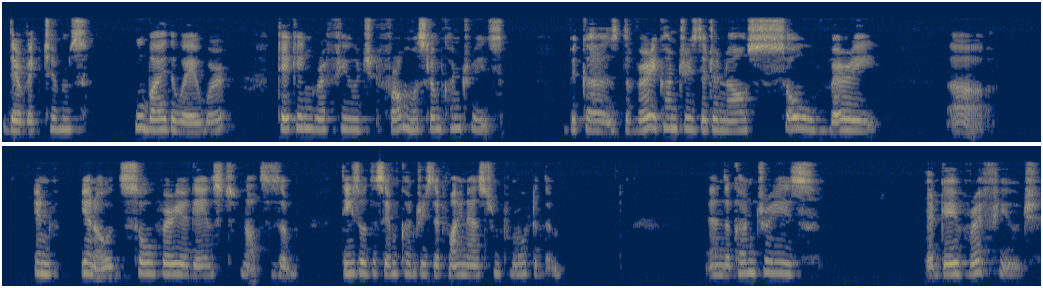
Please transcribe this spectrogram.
their victims, who, by the way, were taking refuge from Muslim countries because the very countries that are now so very uh, in you know so very against Nazism, these were the same countries that financed and promoted them, and the countries that gave refuge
